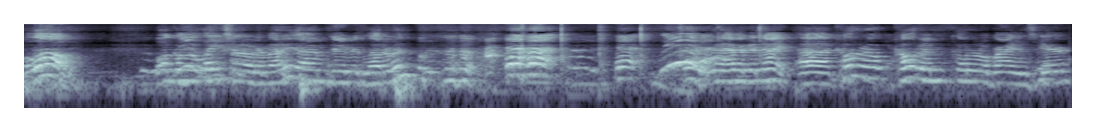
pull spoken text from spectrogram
Hello. Welcome to the Late Show, everybody. I'm David Letterman. We're gonna have a good night. Uh, Conan, Conan, Conan O'Brien's here.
